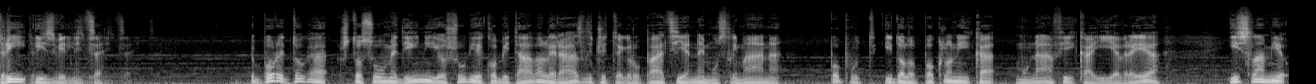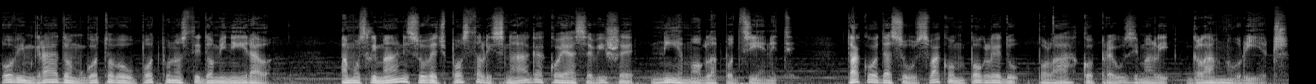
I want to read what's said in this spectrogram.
Tri izvidnice Pored toga što su u Medini još uvijek obitavale različite grupacije nemuslimana, poput idolopoklonika, munafika i jevreja, Islam je ovim gradom gotovo u potpunosti dominirao, a muslimani su već postali snaga koja se više nije mogla podcijeniti, tako da su u svakom pogledu polahko preuzimali glavnu riječ.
